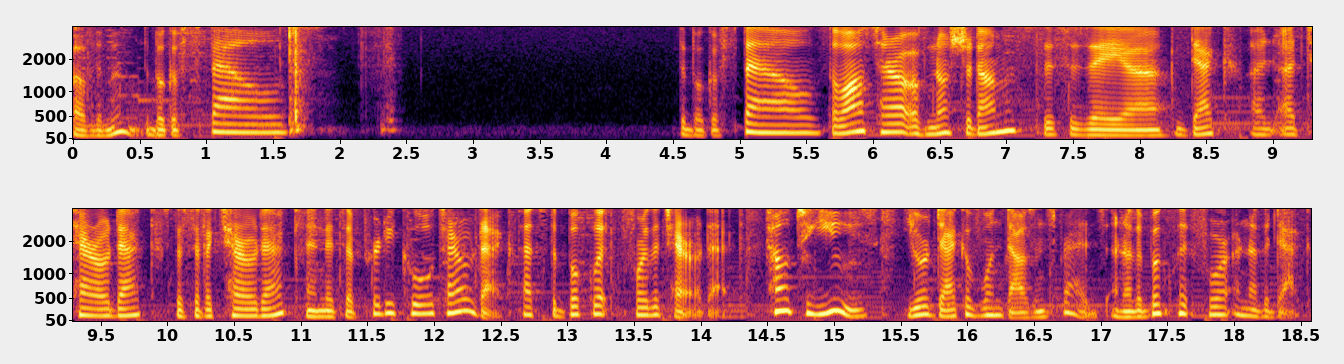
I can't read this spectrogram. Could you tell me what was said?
of the moon. The book of spells, the Book of Spells, The Lost Tarot of Nostradamus. This is a uh, deck, a, a, tarot deck, specific tarot deck, and it's a pretty cool tarot deck. That's the booklet for the tarot deck. How to use your deck of 1000 spreads, another booklet for another deck.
